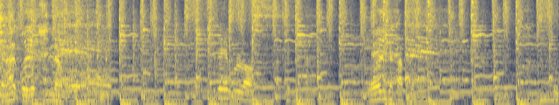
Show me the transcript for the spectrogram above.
내가 이거 주려고. 트래블러 카페입니다. 여행자 카페네. 좀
